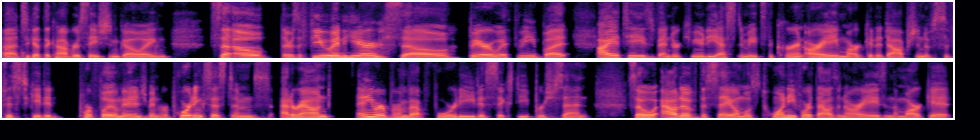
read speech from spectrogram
uh, to get the conversation going. So there's a few in here, so bear with me. But IATA's vendor community estimates the current RIA market adoption of sophisticated portfolio management reporting systems at around anywhere from about 40 to 60%. So out of the say almost 24,000 RIAs in the market,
